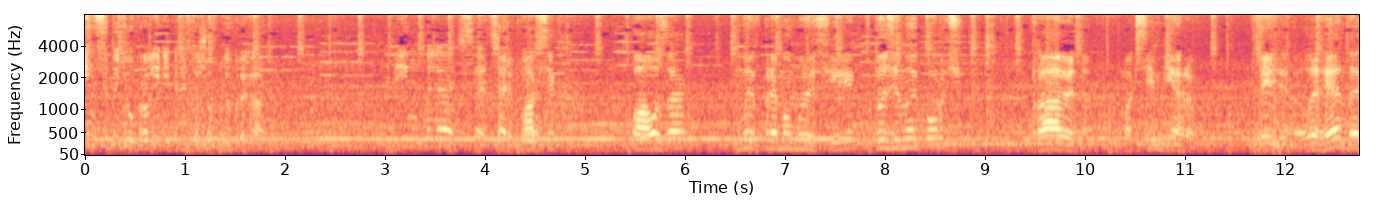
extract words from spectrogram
він сидить у управлінні 56-ї бригади. Він, блядь, все, царь Бог. Максик, пауза. Ми в прямому ефірі. Хто зі мною поруч? Правильно, Максим Негров. Ле- Легенда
